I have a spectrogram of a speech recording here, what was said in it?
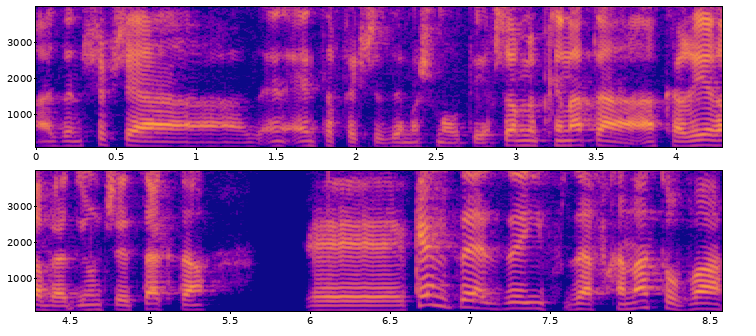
אז אני חושב שאין ספק שזה משמעותי. עכשיו, מבחינת הקריירה והדיון שהצגת, אה, כן, זה, זה, זה הבחנה טובה,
